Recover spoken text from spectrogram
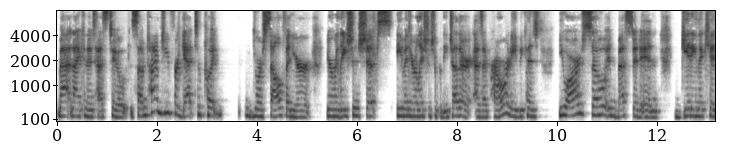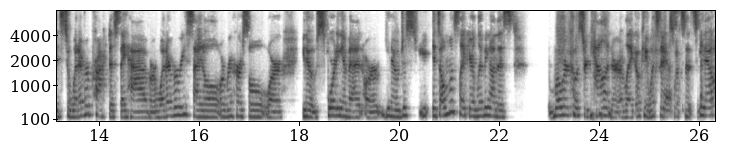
Matt and I can attest to sometimes you forget to put yourself and your your relationships even your relationship with each other as a priority because you are so invested in getting the kids to whatever practice they have or whatever recital or rehearsal or you know sporting event or you know just it's almost like you're living on this roller coaster calendar of like okay what's next? Yes. what's next? You know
